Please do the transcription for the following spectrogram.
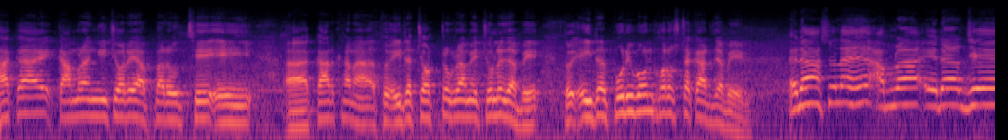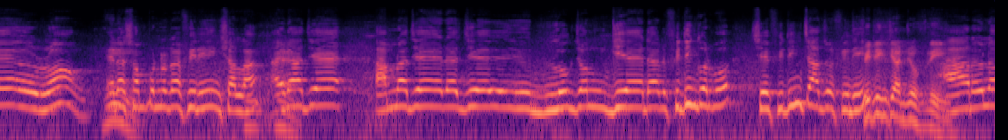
ঢাকায় কামরাঙ্গি চরে আপনার হচ্ছে এই কারখানা তো এইটা চট্টগ্রামে চলে যাবে। তো এইটার পরিবহন খরচটা কার যাবে? এটা আসলে আমরা এটার যে রং এটা সম্পূর্ণটা ফ্রি ইনশাল্লাহ হ্যাঁ। এটা যে আমরা যে এটা যে লোকজন গিয়ে এটার ফিটিং করব সে ফিটিং চার্জও ফ্রি ফিটিং চার্জও ফ্রি আর হলো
